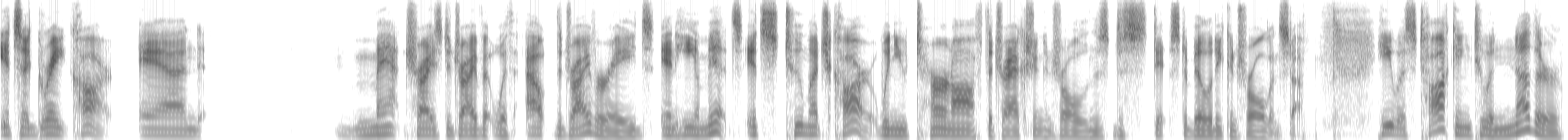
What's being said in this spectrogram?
it's a great car, and Matt tries to drive it without the driver aids, and he emits. It's too much car when you turn off the traction control and this st- stability control and stuff. He was talking to another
